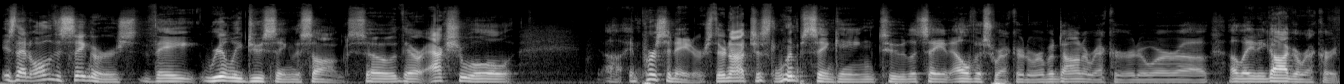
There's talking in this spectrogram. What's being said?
is that all the singers they really do sing the songs, so they're actual. Uh, impersonators. They're not just lip syncing to, let's say, an Elvis record or a Madonna record or uh, a Lady Gaga record.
